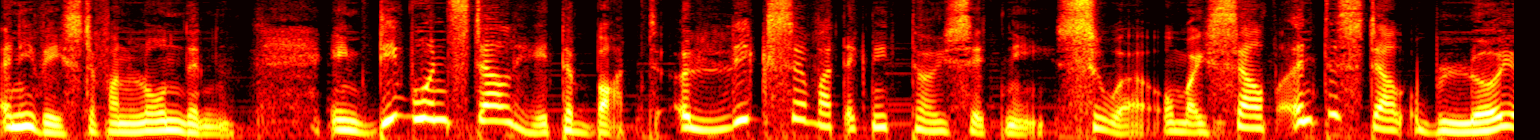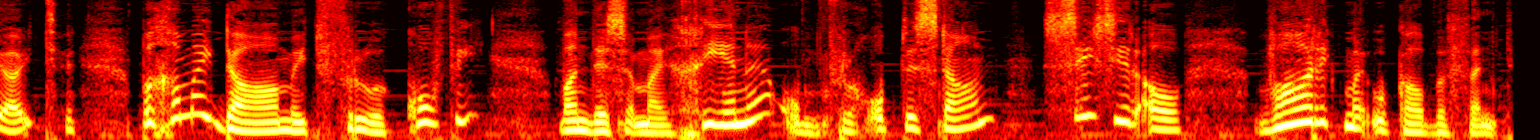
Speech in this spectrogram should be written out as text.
in die weste van Londen. En die woonstel het 'n bad, 'n luukse wat ek nie tuis het nie. So, om myself in te stel op luiheid, begin my dae met vroeë koffie, want dis in my gene om vroeg op te staan. 6 uur al waar ek my ook al bevind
